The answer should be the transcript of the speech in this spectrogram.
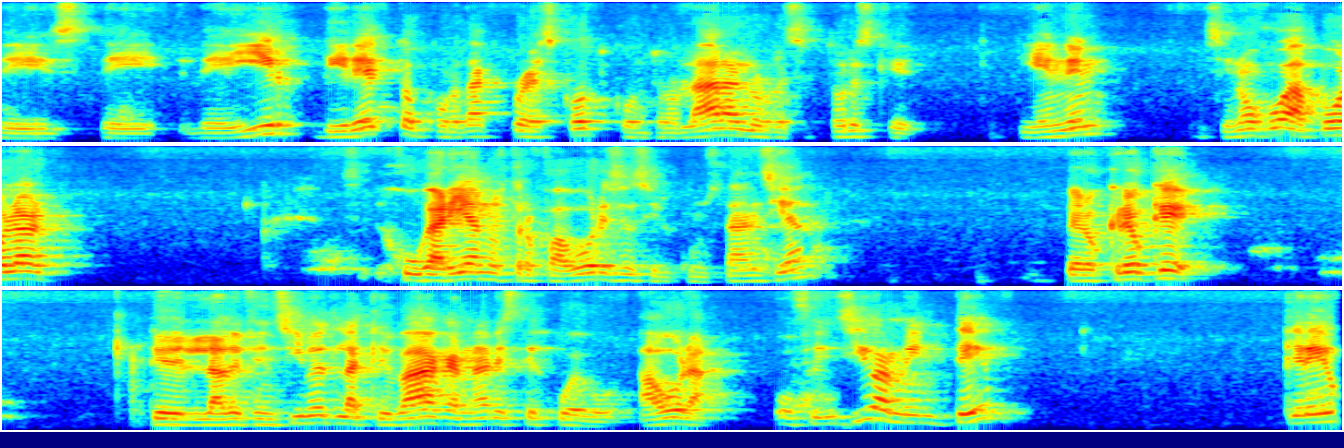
este, de ir directo por Dak Prescott, controlar a los receptores que, tienen. Si no juega Pollard, jugaría a nuestro favor esa circunstancia, pero creo que que la defensiva es la que va a ganar este juego. Ahora, ofensivamente, creo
